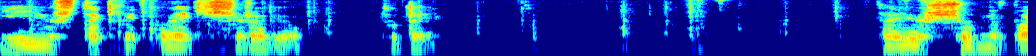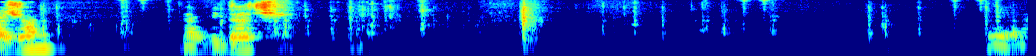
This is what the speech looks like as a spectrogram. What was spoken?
i już takie kolejki się robią tutaj. To już siódmy poziom, jak widać. Nie.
